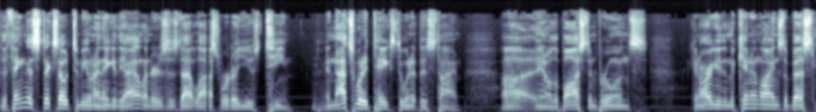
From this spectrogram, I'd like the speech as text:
the thing that sticks out to me when I think of the Islanders is that last word I used, team. Mm-hmm. And that's what it takes to win it this time. Uh, you know, the Boston Bruins can argue the MacKinnon line's the best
